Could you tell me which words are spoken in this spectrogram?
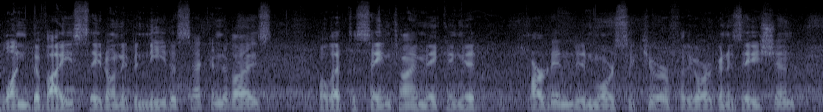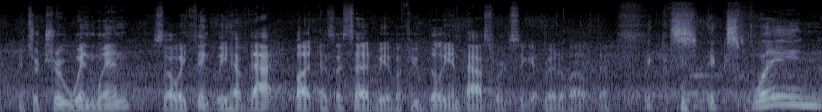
one device, they don't even need a second device, while at the same time making it hardened and more secure for the organization. It's a true win-win, so I think we have that, but as I said, we have a few billion passwords to get rid of out there. Ex explain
